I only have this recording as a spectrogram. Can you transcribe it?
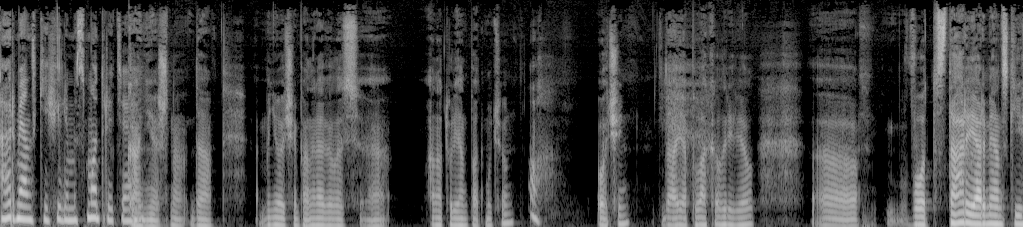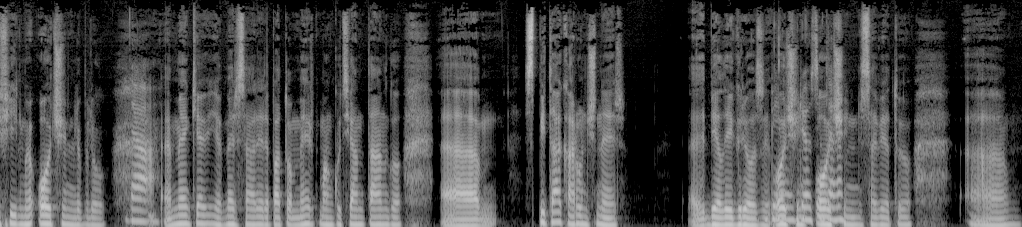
А армянские фильмы смотрите? Конечно, да. Мне очень понравилось э, Анатолиян Патмутюн. Очень. Да, я плакал, ревел. Э, Вот старые армянские фильмы очень люблю. Да. Մենք եւ եւ մեր սարերը պատոմ մեր մանկության տանգո эм, Спитак Арунчнер э, Белые грезы. «Белые очень, грезы», да. очень советую. Эм,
